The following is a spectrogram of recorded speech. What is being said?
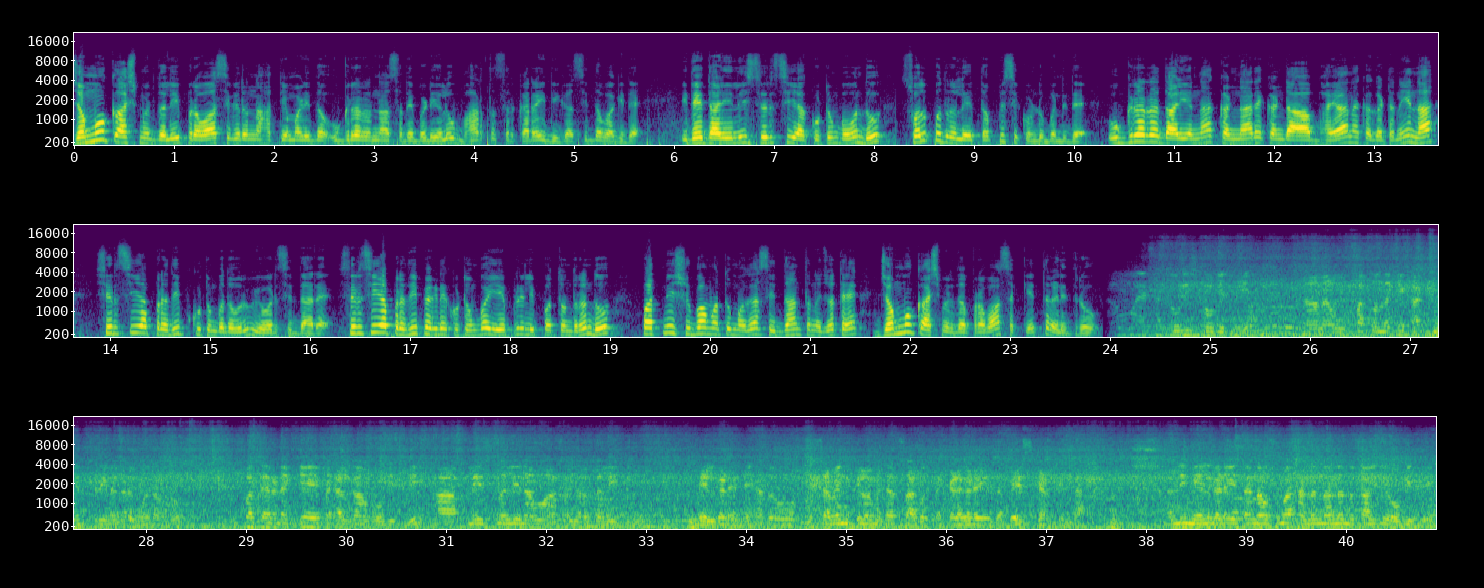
ಜಮ್ಮು ಕಾಶ್ಮೀರದಲ್ಲಿ ಪ್ರವಾಸಿಗರನ್ನು ಹತ್ಯೆ ಮಾಡಿದ್ದ ಉಗ್ರರನ್ನ ಸದೆಬಡಿಯಲು ಭಾರತ ಸರ್ಕಾರ ಇದೀಗ ಸಿದ್ಧವಾಗಿದೆ. ಇದೇ ದಾಳಿಯಲ್ಲಿ ಸಿರ್ಸಿಯ ಕುಟುಂಬವೊಂದು ಸ್ವಲ್ಪದರಲ್ಲೇ ತಪ್ಪಿಸಿಕೊಂಡು ಬಂದಿದೆ. ಉಗ್ರರ ದಾಳಿಯನ್ನ ಕಣ್ಣಾರೆ ಕಂಡ ಆ ಭಯಾನಕ ಘಟನೆಯನ್ನ ಶಿರ್ಸಿಯ ಪ್ರದೀಪ್ ಕುಟುಂಬದವರು ವಿವರಿಸಿದ್ದಾರೆ. ಸಿರ್ಸಿಯ ಪ್ರದೀಪ್ ಹೆಗಡೆ ಕುಟುಂಬ ಏಪ್ರಿಲ್ ಇಪ್ಪತ್ತೊಂದರಂದು ಪತ್ನಿ ಶುಭ ಮತ್ತು ಮಗ ಸಿದ್ಧಾಂತನ ಜೊತೆ ಜಮ್ಮು ಕಾಶ್ಮೀರದ ಪ್ರವಾಸಕ್ಕೆ ತೆರಳಿದ್ರು. ನಾವು ಇಪ್ಪತ್ತೆರಡಕ್ಕೆ ಪೆಹಲ್ಗಾಮ್ ಹೋಗಿದ್ವಿ. ಆ ಪ್ಲೇಸ್ನಲ್ಲಿ ನಾವು ಆ ಸಂದರ್ಭದಲ್ಲಿ ಇದ್ದೀವಿ. ಮೇಲ್ಗಡೆನೆ. ಅದು ಸೆವೆನ್ ಕಿಲೋಮೀಟರ್ಸ್ ಆಗುತ್ತೆ ಕೆಳಗಡೆಯಿಂದ ಬೇಸ್ ಕ್ಯಾಂಪಿಂದ ಅಲ್ಲಿ ಮೇಲ್ಗಡೆ ನಾವು ಸುಮಾರು ಹನ್ನೊಂದು ಹನ್ನೊಂದು ಕಾಲಿಗೆ ಹೋಗಿದ್ವಿ.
